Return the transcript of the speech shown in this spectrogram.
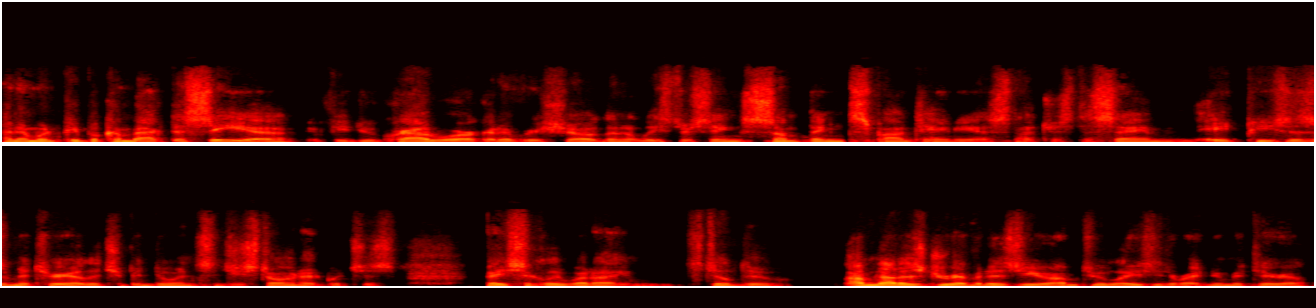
And then when people come back to see you, if you do crowd work at every show, then at least they're seeing something mm-hmm. spontaneous, not just the same eight pieces of material that you've been doing since you started, which is basically what I still do. I'm not as driven as you. I'm too lazy to write new material.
